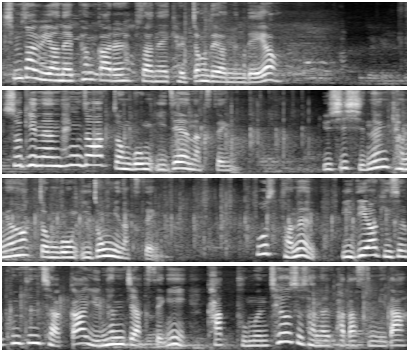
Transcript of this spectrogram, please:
심사위원회 평가를 합산해 결정되었는데요. 수기는 행정학 전공 이재은 학생, UCC는 경영학 전공 이종민 학생, 포스터는 미디어 기술 콘텐츠학과 윤현지 학생이 각 부문 최우수상을 받았습니다.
